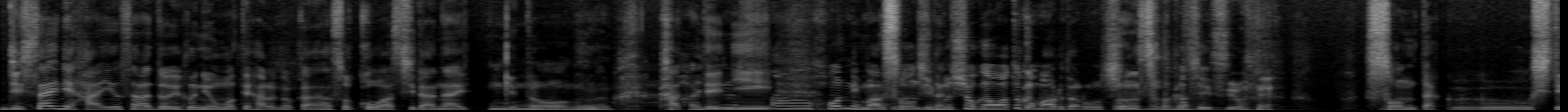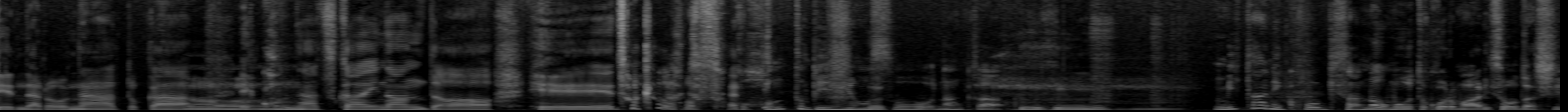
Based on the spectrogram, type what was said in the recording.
実際に俳優さんはどういうふうに思ってはるのかそこは知らないけど、うん。うん。勝手に本人もあるけど事務所側とかもあるだろうし、難しいですよね忖度してんだろうなとか、うん。えこんな扱いなんだ。へえとか思ったり。そこ本当微妙そう。なんか三谷幸喜さんの思うところもありそうだし。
